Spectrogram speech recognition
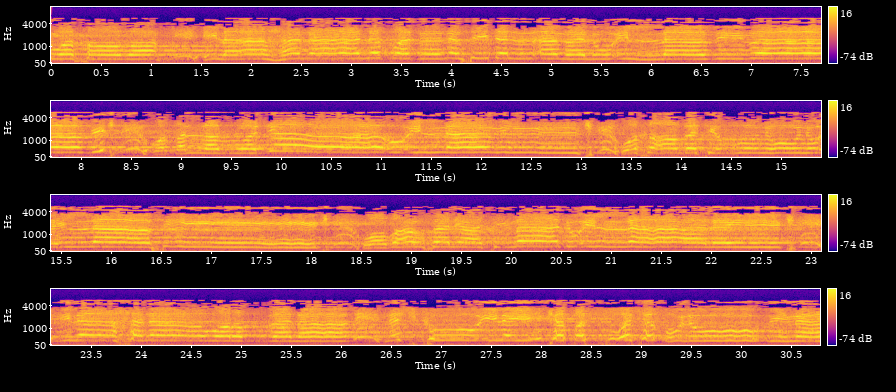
وخاضع إلهنا لقد نفد الأمل إلا ببابك وقل الرجاء إلا منك وخابت الظنون إلا فيك. وضعف الاعتماد إلا عليك. إلهنا وربنا نشكو إليك قسوة قلوبنا.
